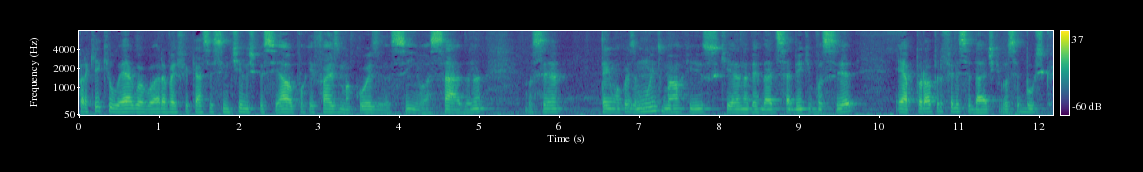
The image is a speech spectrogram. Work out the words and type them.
para que, que o ego agora vai ficar se sentindo especial porque faz uma coisa assim ou assado, né? Você tem uma coisa muito maior que isso, que é, na verdade, saber que você é a própria felicidade que você busca.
